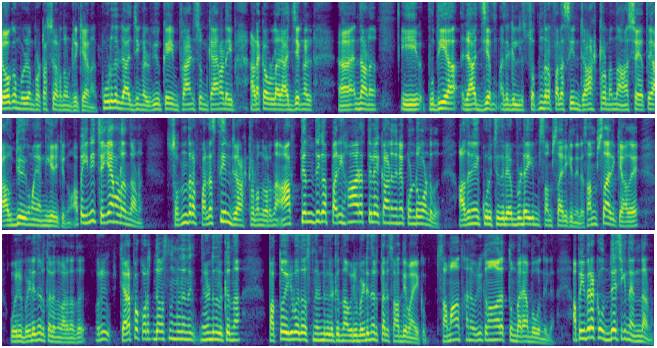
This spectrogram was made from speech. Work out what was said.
ലോകം മുഴുവൻ പ്രൊട്ടസ്റ്റ് നടന്നുകൊണ്ടിരിക്കുകയാണ്. കൂടുതൽ രാജ്യങ്ങൾ യു കെയും ഫ്രാൻസും കാനഡയും അടക്കമുള്ള രാജ്യങ്ങൾ എന്താണ് ഈ പുതിയ രാജ്യം അല്ലെങ്കിൽ സ്വതന്ത്ര ഫലസ്തീൻ രാഷ്ട്രം എന്ന ആശയത്തെ ഔദ്യോഗികമായി അംഗീകരിക്കുന്നു. അപ്പോൾ ഇനി ചെയ്യാനുള്ളത് എന്താണ്? സ്വതന്ത്ര ഫലസ്തീൻ രാഷ്ട്രം എന്ന് പറയുന്ന ആത്യന്തിക പരിഹാരത്തിലേക്കാണ് ഇതിനെ കൊണ്ടുപോകേണ്ടത്. അതിനെക്കുറിച്ച് ഇതിൽ എവിടെയും സംസാരിക്കുന്നില്ല. സംസാരിക്കാതെ ഒരു വെടിനിർത്തൽ എന്ന് പറയുന്നത് ഒരു ചിലപ്പോൾ കുറച്ച് ദിവസം നീണ്ടു നിൽക്കുന്ന പത്തോ ഇരുപത് ദിവസം നീണ്ടു നിൽക്കുന്ന ഒരു വെടിനിർത്തൽ സാധ്യമായേക്കും സമാധാനം ഒരു കാലത്തും വരാൻ പോകുന്നില്ല. അപ്പോൾ ഇവരൊക്കെ ഉദ്ദേശിക്കുന്നത് എന്താണ്?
